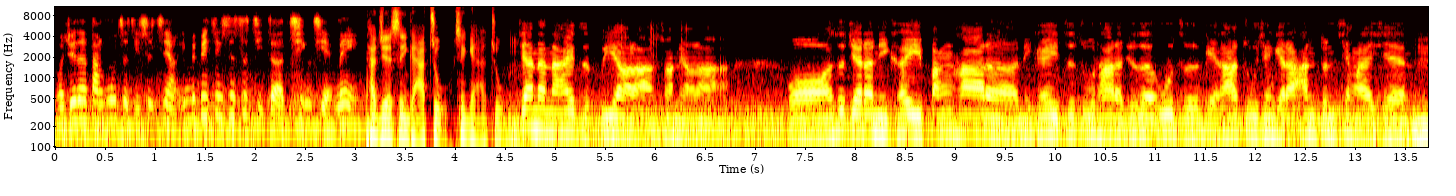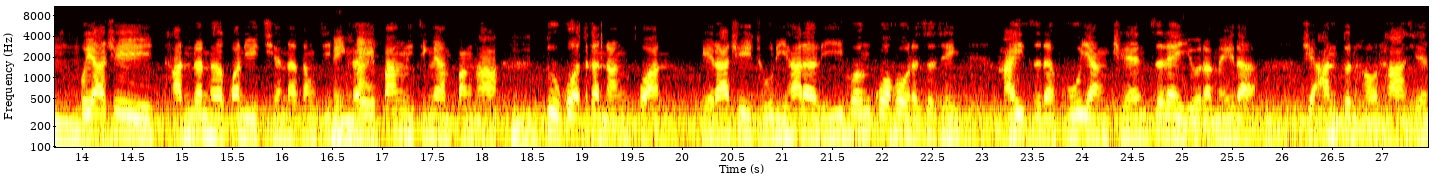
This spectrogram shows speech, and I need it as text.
我觉得当务之急是这样，因为毕竟是自己的亲姐妹。他觉得先给他住，先给他住。嗯这样的男孩子不要啦，算了啦。我是觉得你可以帮他的，你可以资助他的，就是屋子给他住，先给他安顿下来先，嗯不要去谈任何关于钱的东西。你明白可以帮你尽量帮他嗯，度过这个难关，给他去处理他的离婚过后的事情，孩子的抚养权之类有的没的，去安顿好他先，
